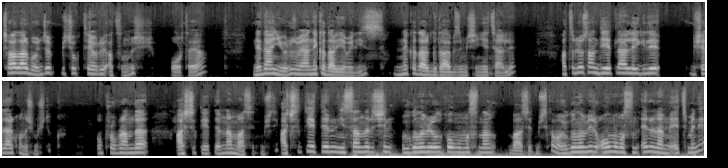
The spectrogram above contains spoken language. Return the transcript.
çağlar boyunca birçok teori atılmış ortaya. Neden yiyoruz veya ne kadar yemeliyiz? Ne kadar gıda bizim için yeterli? Hatırlıyorsan diyetlerle ilgili bir şeyler konuşmuştuk. O programda açlık diyetlerinden bahsetmiştik. Açlık diyetlerinin insanlar için uygulanabilir olup olmamasından bahsetmiştik ama uygulanabilir olmamasının en önemli etmeni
